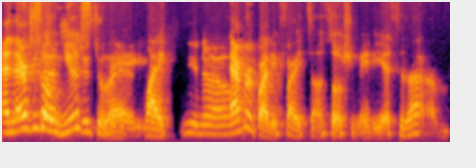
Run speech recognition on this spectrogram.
And they're so used to me. it. Like, you know, everybody fights on social media to them.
